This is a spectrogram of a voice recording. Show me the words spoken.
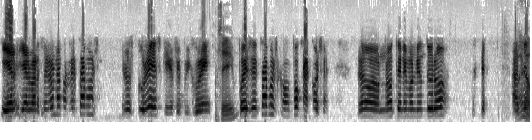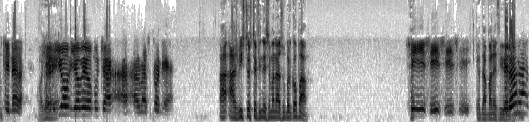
Y el, y el Barcelona, pues estamos, los culés, que yo soy muy culé, Sí. pues estamos con poca cosa. No, no tenemos ni un duro. Así Bueno. que nada. Oye. Pero yo, yo veo mucho al Baskonia. ¿Ha- ¿Has visto este fin de semana la Supercopa? Sí, sí, sí, sí. ¿Qué te ha parecido? Pero ahora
